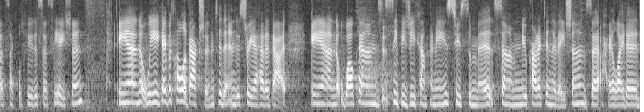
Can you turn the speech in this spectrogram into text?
Upcycled Food Association. And we gave a call of action to the industry ahead of that and welcomed CPG companies to submit some new product innovations that highlighted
